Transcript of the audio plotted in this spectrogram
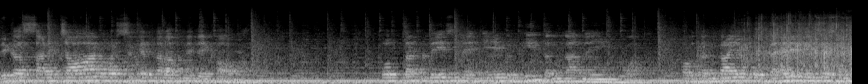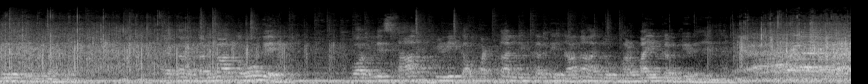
विगत साढ़े चार वर्ष के अंदर आपने देखा होगा, उत्तर प्रदेश में एक भी दंगा नहीं हुआ और दंगाइयों को पहले दिन से संदेश अगर दंगा करोगे तो अगली सात पीढ़ी का पट्टा लिख करके जाना जो भरपाई करती रहेगी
